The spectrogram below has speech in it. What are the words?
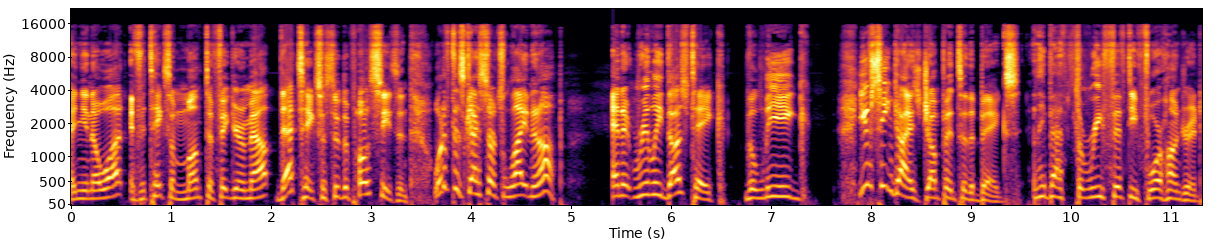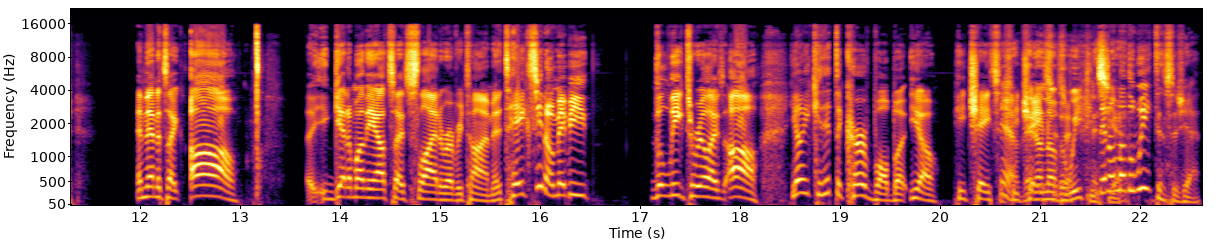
And you know what? If it takes a month to figure him out, that takes us through the postseason. What if this guy starts lighting up? And it really does take the league. You've seen guys jump into the bigs and they bat 350, 400. And then it's like, oh, you get him on the outside slider every time. And it takes, you know, maybe the league to realize, oh, yo, he can hit the curveball, but, yo, he chases. Yeah, he they don't know chases. the weakness They don't yet. know the weaknesses yet.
